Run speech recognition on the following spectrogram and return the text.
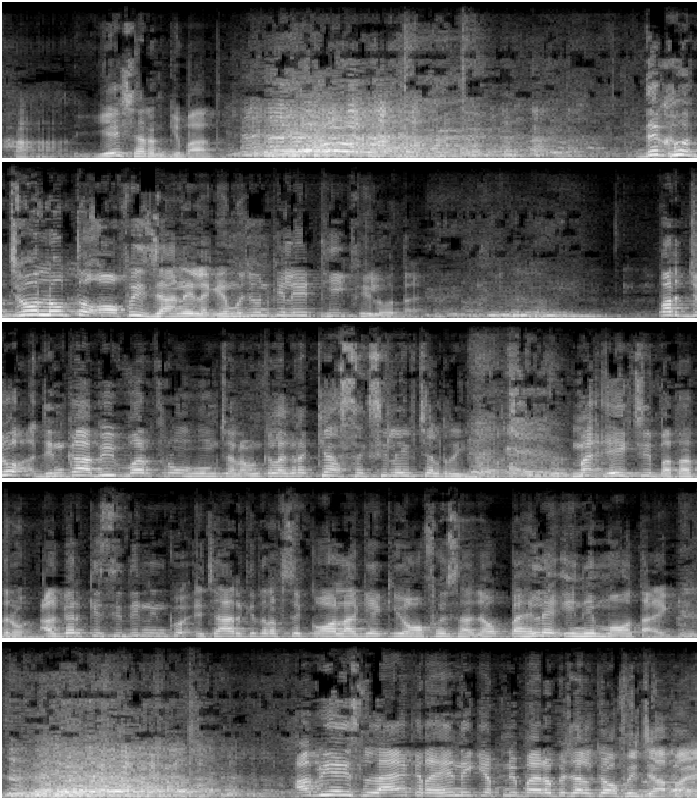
हाँ ये शर्म की बात। देखो, जो लोग तो ऑफ़िस जाने लगे, मुझे उनके लिए ठीक फील होता है। पर जो, जिनका अभी वर्क फ्रॉम होम चला उनका लग रहा है, क्या सेक्सी लाइफ चल रही है? मैं एक चीज़ बता दे रहा हूँ, अगर किसी दिन इनको एचआर की तरफ़ से कॉल आ गया कि ऑफ़िस आ जाओ, पहले इन्हें मौत आएगी। अब ये इस लायक रहे नहीं कि अपने पैरों पे चल के ऑफ़िस जा पाए।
